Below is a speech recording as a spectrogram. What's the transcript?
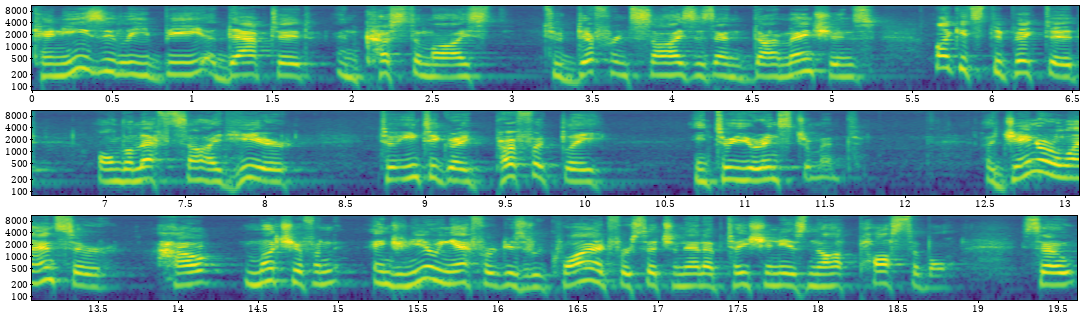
can easily be adapted and customized to different sizes and dimensions, like it's depicted on the left side here, to integrate perfectly into your instrument. A general answer how much of an engineering effort is required for such an adaptation is not possible. So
